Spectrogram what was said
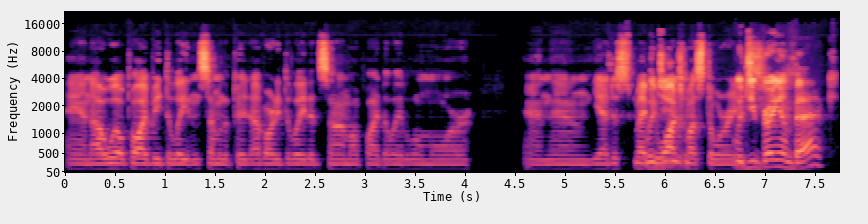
And I will probably be deleting some of the pit. I've already deleted some. I'll probably delete a little more, and then yeah, just maybe Would you- watch my stories. would you bring him back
